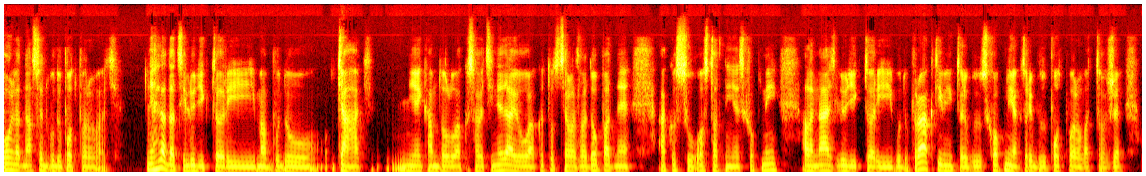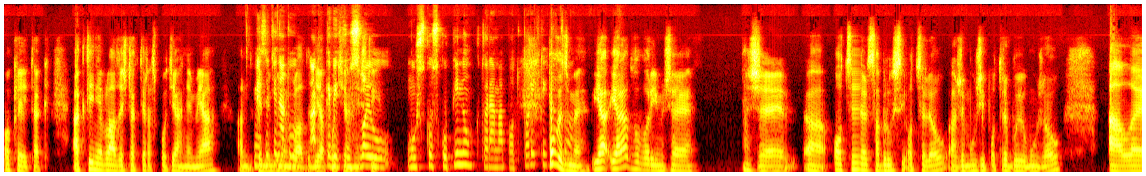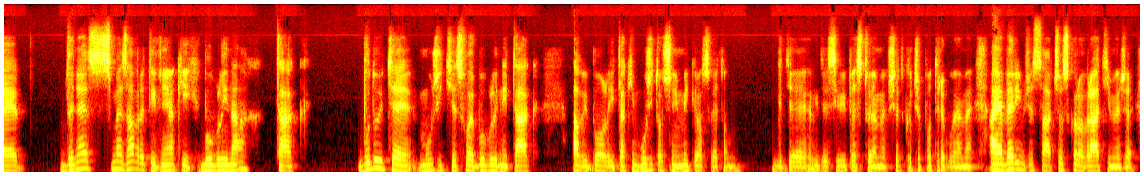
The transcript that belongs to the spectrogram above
pohľad na svet budú podporovať nehľadať si ľudí, ktorí ma budú ťahať niekam dolu, ako sa veci nedajú, ako to celé zle dopadne, ako sú ostatní neschopní, ale nájsť ľudí, ktorí budú proaktívni, ktorí budú schopní a ktorí budú podporovať to, že OK, tak ak ty nevládzeš, tak teraz potiahnem ja a keď Myslíte nebudem tú, vládať, ja tú svoju ty. mužskú skupinu, ktorá má podporiť? Povedzme, ja, ja rád hovorím, že že oceľ sa brúsi oceľou a že muži potrebujú mužov, ale dnes sme zavretí v nejakých bublinách tak budujte, mužite svoje bubliny tak, aby boli takým užitočným mikrosvetom, kde, kde si vypestujeme všetko, čo potrebujeme. A ja verím, že sa čoskoro vrátime, že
